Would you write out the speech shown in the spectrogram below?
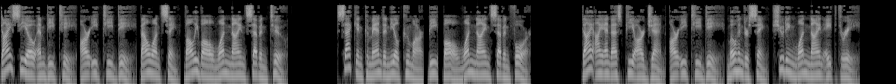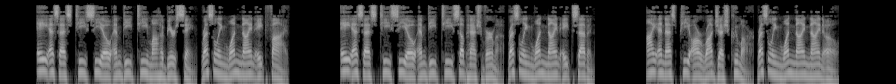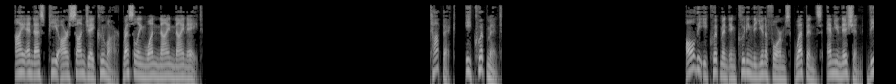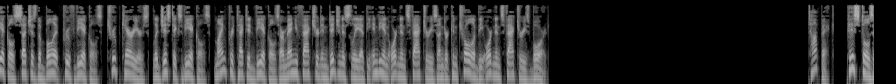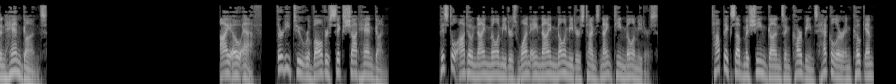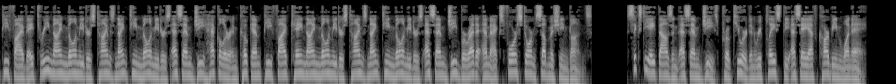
Dai COMDT RETD Balwant Singh Volleyball 1972 Sec in Command Anil Kumar, B. Ball 1974 Dai INSPR Gen RETD Mohinder Singh, Shooting 1983 ASSTCOMDT Mahabir Singh, Wrestling 1985 ASSTCOMDT Subhash Verma, Wrestling 1987 INSPR Rajesh Kumar, Wrestling 1990 INSPR Sanjay Kumar, Wrestling 1998 Equipment All the equipment including the uniforms, weapons, ammunition, vehicles such as the bullet-proof vehicles, troop carriers, logistics vehicles, mine-protected vehicles are manufactured indigenously at the Indian Ordnance Factories under control of the Ordnance Factories Board. Pistols and handguns. IOF 32 revolver 6-shot handgun. Pistol Auto 9 mm 1A 9 mm x 19 mm Topic submachine guns and carbines Heckler & Koch MP5A 3 9 mm x 19 mm SMG Heckler & Koch MP5K 9 mm x 19 mm SMG Beretta MX4 Storm submachine guns 68,000 SMGs procured and replaced the SAF Carbine 1A.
